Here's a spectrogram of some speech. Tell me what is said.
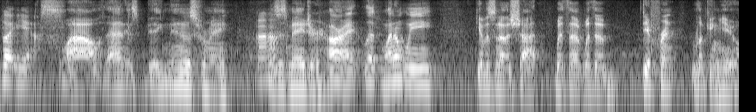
But yes. Wow, that is big news for me. Uh-huh. This is major. All right, look, why don't we give us another shot with a with a different looking you?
